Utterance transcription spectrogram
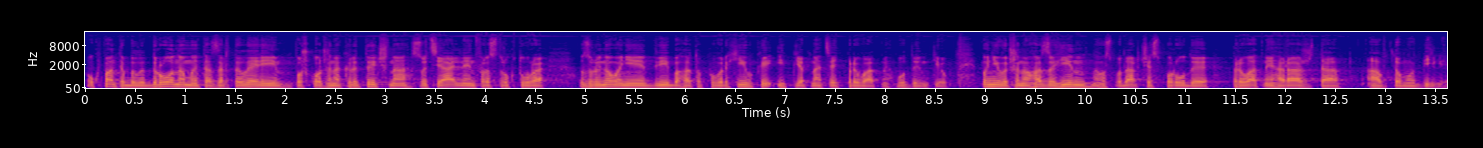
Окупанти били дронами та з артилерії. Пошкоджена критична соціальна інфраструктура. Зруйновані дві багатоповерхівки і 15 приватних будинків. Понівечено газогін, господарчі споруди, приватний гараж та автомобілі.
